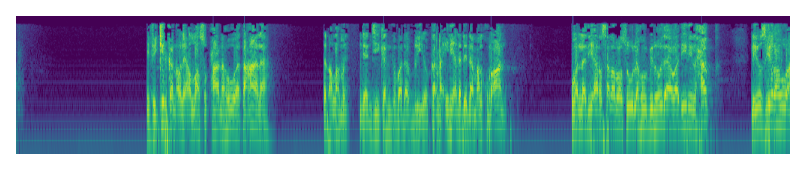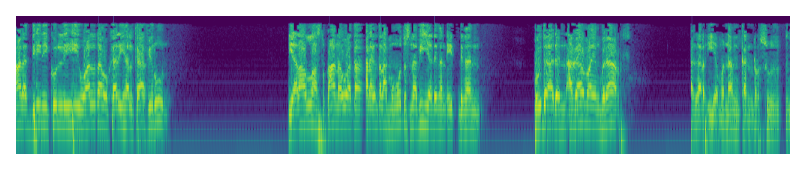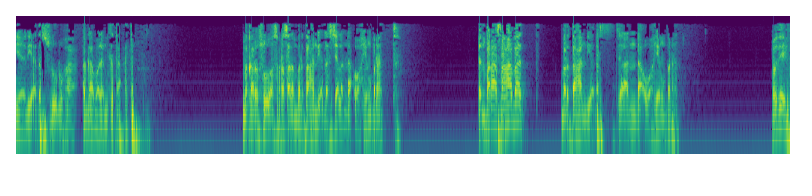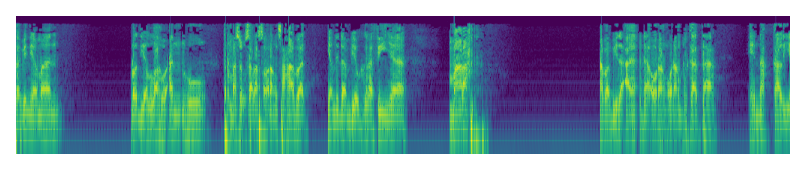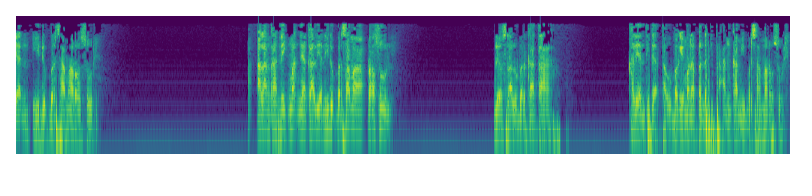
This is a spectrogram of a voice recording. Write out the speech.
difikirkan oleh Allah Subhanahu wa taala dan Allah menjanjikan kepada beliau karena ini ada di dalam Al-Qur'an. Walladzi arsala rasulahu bil huda wa dinil haqq liyuzhirahu 'ala ad-dini kullihi walau karihal kafirun. Dialah Allah Subhanahu wa taala yang telah mengutus nabinya dengan dengan huda dan agama yang benar agar ia menangkan rasulnya di atas seluruh agama dan ketaatan. Maka Rasulullah SAW bertahan di atas jalan dakwah yang berat. Dan para sahabat bertahan di atas jalan dakwah yang berat. Hudzaifah bin Yaman radhiyallahu anhu termasuk salah seorang sahabat yang di dalam biografinya marah apabila ada orang-orang berkata, enak kalian hidup bersama Rasul. Alangkah nikmatnya kalian hidup bersama Rasul. Beliau selalu berkata, kalian tidak tahu bagaimana penderitaan kami bersama Rasul.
